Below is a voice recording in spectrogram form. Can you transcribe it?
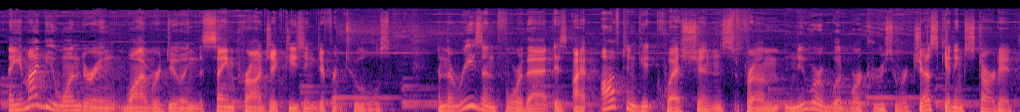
Now you might be wondering why we're doing the same project using different tools. And the reason for that is I often get questions from newer woodworkers who are just getting started.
